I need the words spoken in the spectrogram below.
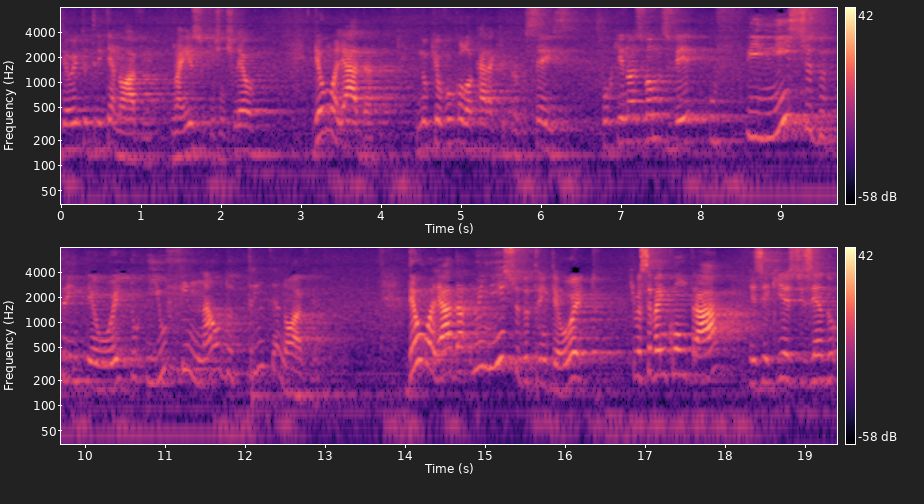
38 e 39, não é isso que a gente leu? Dê uma olhada no que eu vou colocar aqui para vocês, porque nós vamos ver o início do 38 e o final do 39. Dê uma olhada no início do 38, que você vai encontrar Ezequias dizendo:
